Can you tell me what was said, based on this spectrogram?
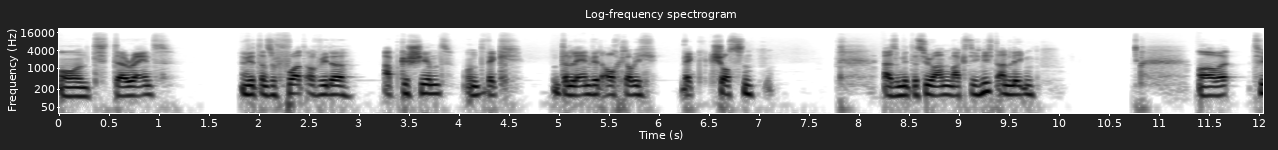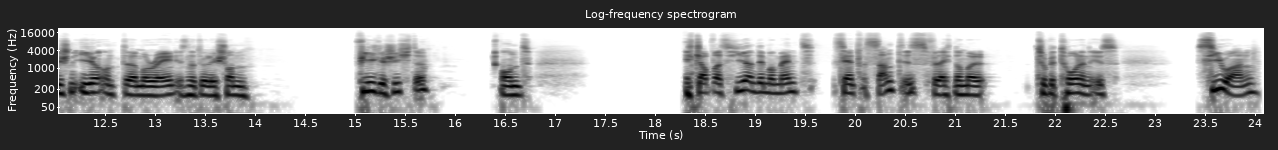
Und der Rand wird dann sofort auch wieder abgeschirmt und weg. Und der Lane wird auch, glaube ich, weggeschossen. Also mit der Syuan mag sich nicht anlegen. Aber zwischen ihr und der Moraine ist natürlich schon viel Geschichte. Und ich glaube, was hier an dem Moment sehr interessant ist, vielleicht nochmal zu betonen, ist, Siwan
